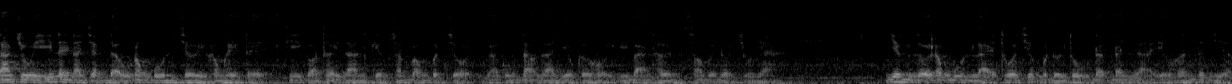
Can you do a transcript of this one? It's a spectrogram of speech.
Đáng chú ý, đây là trận đấu Dortmund chơi không hề tệ khi có thời gian kiểm soát bóng vượt trội và cũng tạo ra nhiều cơ hội ghi bàn hơn so với đội chủ nhà. Nhưng rồi Dortmund lại thua trước một đối thủ được đánh giá yếu hơn rất nhiều.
